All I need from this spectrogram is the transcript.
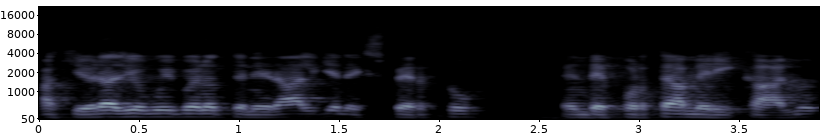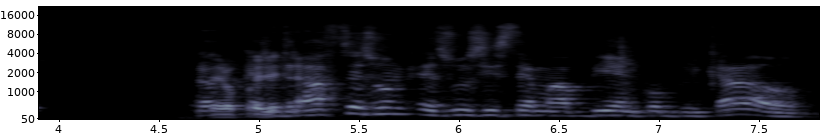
aquí hubiera sido muy bueno tener a alguien experto en deportes americanos. Pero, pues, el draft es un, es un sistema bien complicado.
